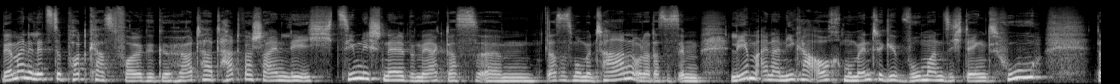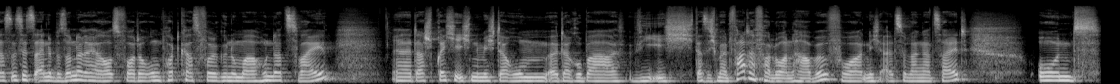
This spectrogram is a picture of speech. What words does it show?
Wer meine letzte Podcast-Folge gehört hat, hat wahrscheinlich ziemlich schnell bemerkt, dass, ähm, dass es momentan oder dass es im Leben einer Nika auch Momente gibt, wo man sich denkt, hu, das ist jetzt eine besondere Herausforderung, Podcast-Folge Nummer 102. Äh, da spreche ich nämlich darum, äh, darüber, wie ich, dass ich meinen Vater verloren habe vor nicht allzu langer Zeit. Und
